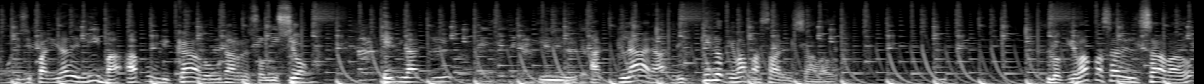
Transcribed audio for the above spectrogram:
Municipalidad de Lima ha publicado una resolución en la que eh, aclara de qué es lo que va a pasar el sábado. Lo que va a pasar el sábado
